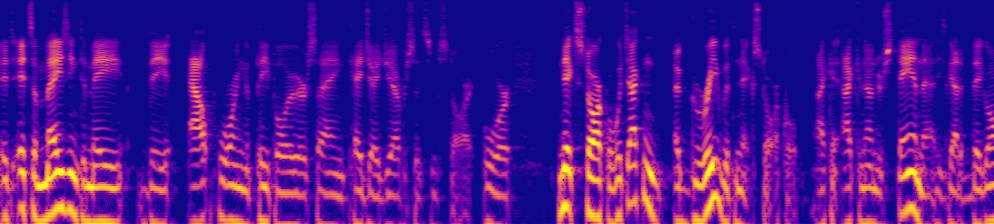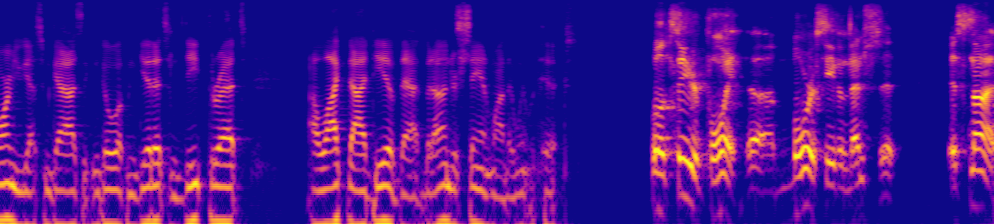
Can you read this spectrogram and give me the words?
it, it's amazing to me the outpouring of people who are saying KJ Jefferson should start or Nick Starkel, which I can agree with Nick Starkel. I can I can understand that he's got a big arm. You got some guys that can go up and get it, some deep threats. I like the idea of that, but I understand why they went with Hicks. Well, to your point, uh, Morris even mentioned it. It's not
